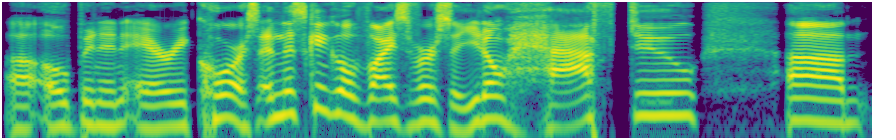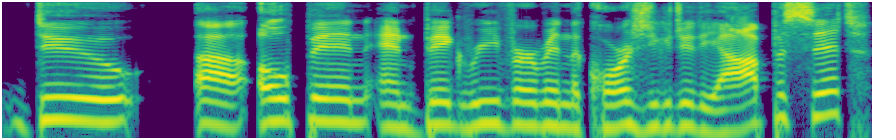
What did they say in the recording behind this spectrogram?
uh, open and airy chorus. And this can go vice versa. You don't have to um, do uh, open and big reverb in the chorus. You could do the opposite.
